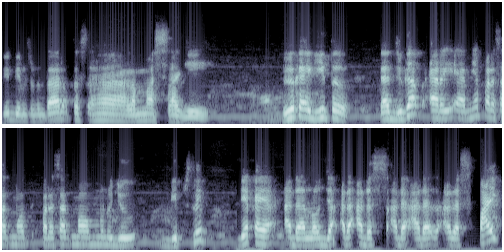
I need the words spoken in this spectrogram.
Dia diam sebentar terus ah, lemas lagi. Dulu kayak gitu. Dan juga REM-nya pada saat mau pada saat mau menuju deep sleep dia kayak ada lonjak ada ada ada ada ada spike.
